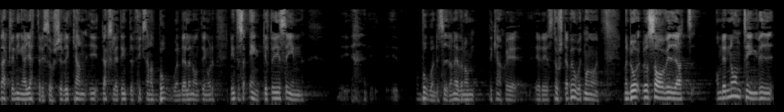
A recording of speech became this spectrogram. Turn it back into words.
verkligen inga jätteresurser. Vi kan i dagsläget inte fixa något boende eller någonting. Och det, är inte så enkelt att ge sig in på boendesidan, även om det kanske är, är det största behovet många gånger. Men då, då sa vi att om det är någonting vi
